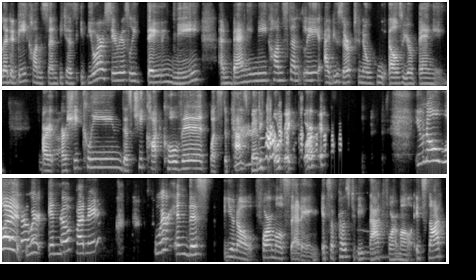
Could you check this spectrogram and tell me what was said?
let it be consent because if you are seriously dating me and banging me constantly, I deserve to know who else you're banging. Are, yeah. are she clean? Does she caught COVID? What's the past medical record? You know what? we're in so funny. We're in this you know formal setting it's supposed to be that mm. formal it's not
